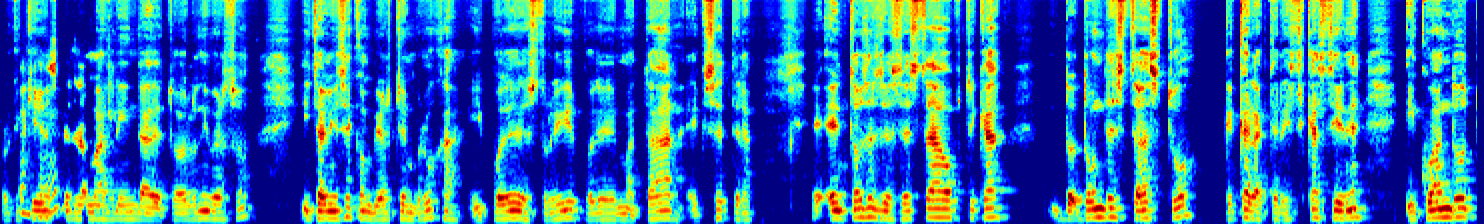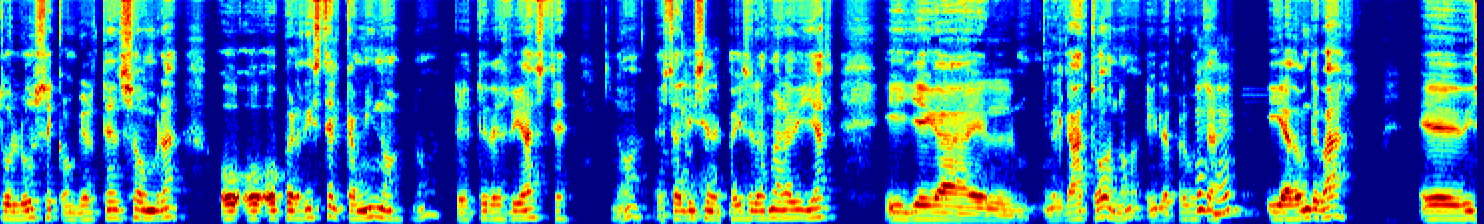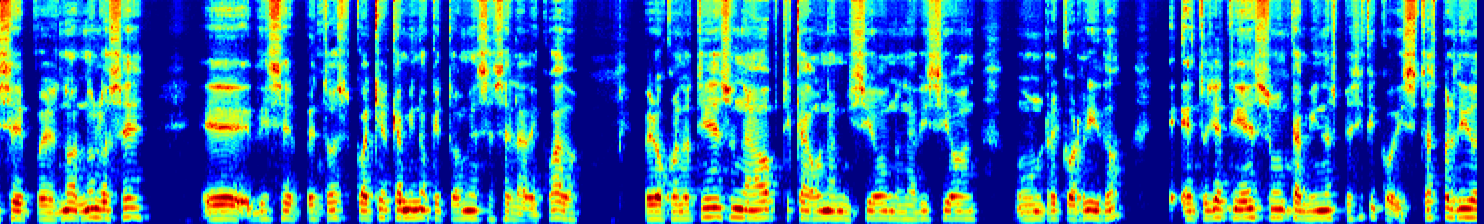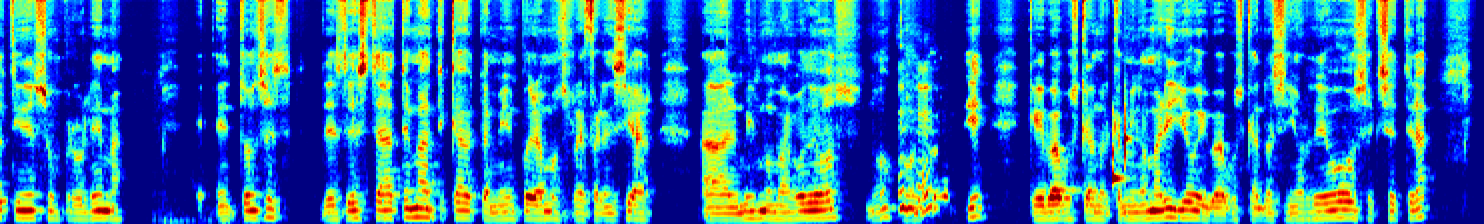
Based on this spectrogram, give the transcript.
porque quiere ser la más linda de todo el universo y también se convierte en bruja y puede destruir, puede matar, etc. E, entonces, desde esta óptica, ¿dónde estás tú? ¿Qué características tiene? Y cuando tu luz se convierte en sombra o, perdiste el camino, ¿no? Te, desviaste, ¿no? Está Alicia en el País de las Maravillas y llega el, gato, ¿no? Y le pregunta, ¿y a dónde vas? Eh, dice, pues no, no lo sé. Eh, dice, entonces cualquier camino que tomes es el adecuado. Pero cuando tienes una óptica, una misión, una visión, un recorrido, e, entonces ya tienes un camino específico. Y si estás perdido, tienes un problema. E, entonces, desde esta temática también podríamos referenciar al mismo mago de Oz, ¿no? Con que va buscando el camino amarillo y va buscando al señor de Oz, etcétera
